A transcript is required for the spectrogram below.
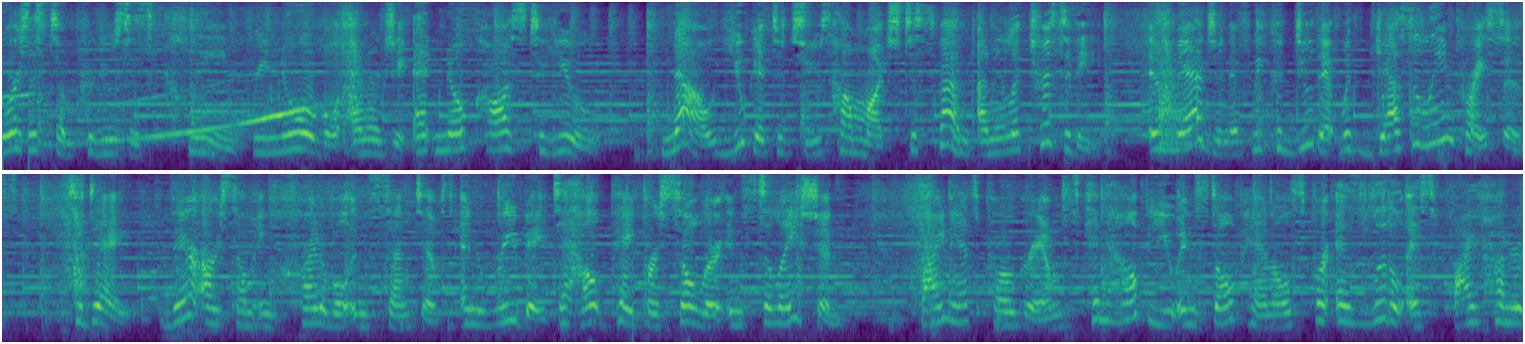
your system produces clean, renewable energy at no cost to you. Now you get to choose how much to spend on electricity. Imagine if we could do that with gasoline prices. Today, there are some incredible incentives and rebate to help pay for solar installation. Finance programs can help you install panels for as little as $500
